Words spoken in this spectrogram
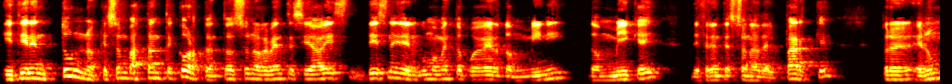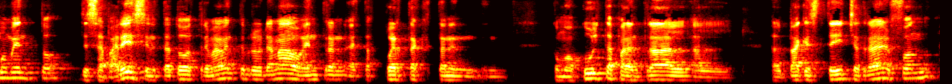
y tienen turnos que son bastante cortos. Entonces uno de repente si va a Disney en algún momento puede ver Don Minnie, Don Mickey, diferentes zonas del parque, pero en un momento desaparecen, está todo extremadamente programado, entran a estas puertas que están en como ocultas para entrar al, al, al backstage atrás en el fondo,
